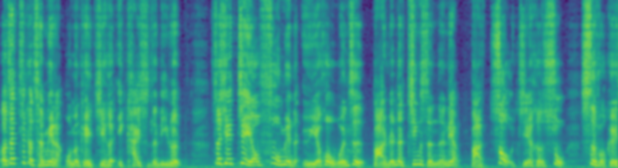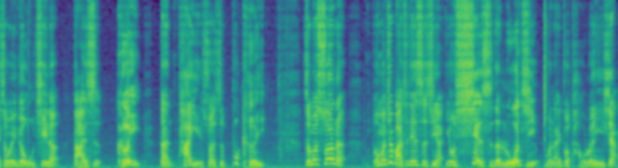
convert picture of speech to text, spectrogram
而在这个层面呢，我们可以结合一开始的理论，这些借由负面的语言或文字，把人的精神能量，把咒结合术，是否可以成为一个武器呢？答案是可以，但它也算是不可以。怎么说呢？我们就把这件事情啊，用现实的逻辑，我们来做讨论一下。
